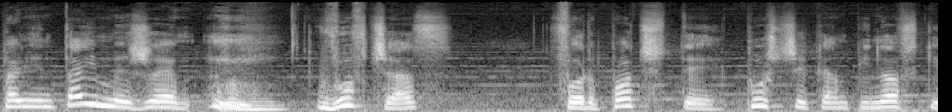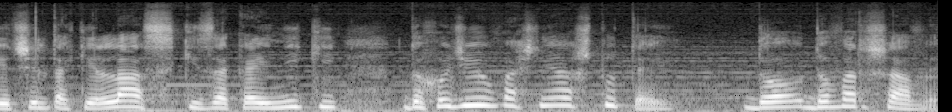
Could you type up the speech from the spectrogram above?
Pamiętajmy, że wówczas forpoczty Puszczy Kampinowskiej, czyli takie laski, zakajniki, dochodziły właśnie aż tutaj, do, do Warszawy.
